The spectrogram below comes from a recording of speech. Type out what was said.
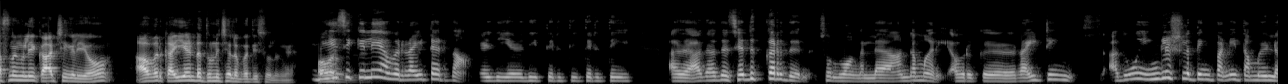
வசனங்களையும் காட்சிகளையும் அவர் கையாண்ட துணிச்சலை பத்தி சொல்லுங்க. பேசிக்கலி அவர் ரைட்டர் தான். எழுதி எழுதி திருத்தி திருத்தி அது அதாவது செதுக்கிறது சொல்லுவாங்கல்ல அந்த மாதிரி. அவருக்கு ரைட்டிங் அதுவும் இங்கிலீஷ்ல திங்க் பண்ணி தமிழ்ல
